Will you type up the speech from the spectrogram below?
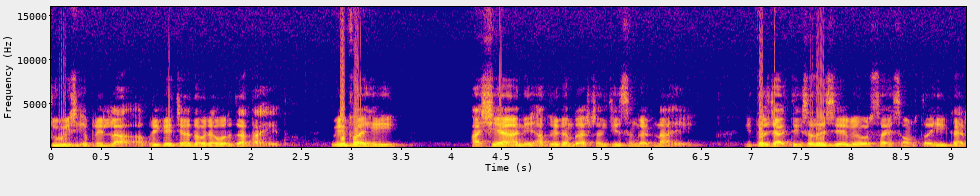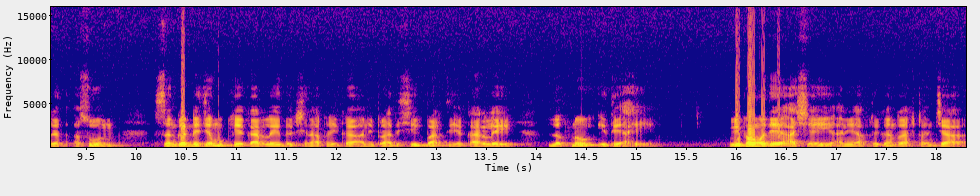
चोवीस एप्रिलला आफ्रिकेच्या दौऱ्यावर जात आहेत. वेफा ही आशिया आणि आफ्रिकन राष्ट्रांची संघटना आहे. इतर जागतिक सदस्य व्यवसाय संस्थाही कार्यरत असून संघटनेचे मुख्य कार्यालय दक्षिण आफ्रिका आणि प्रादेशिक भारतीय कार्यालय लखनौ येथे आहे. वेफामध्ये आशियाई आणि आफ्रिकन राष्ट्रांच्या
